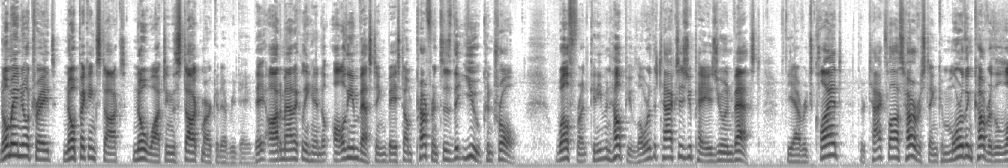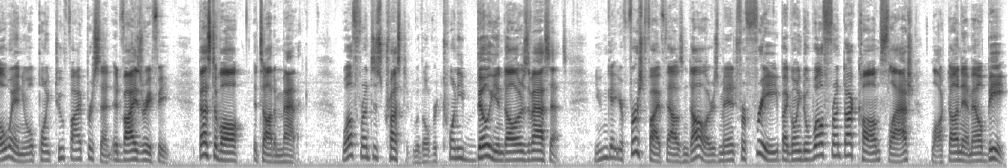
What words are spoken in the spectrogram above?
No manual trades, no picking stocks, no watching the stock market every day. They automatically handle all the investing based on preferences that you control. Wealthfront can even help you lower the taxes you pay as you invest. For the average client, their tax loss harvesting can more than cover the low annual 0.25% advisory fee. Best of all, it's automatic. Wealthfront is trusted with over $20 billion of assets. You can get your first $5,000 managed for free by going to wealthfront.com slash lockedonmlb.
